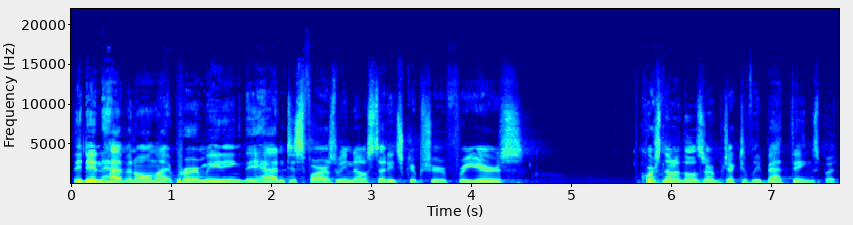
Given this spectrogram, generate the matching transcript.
They didn't have an all night prayer meeting. They hadn't, as far as we know, studied scripture for years. Of course, none of those are objectively bad things, but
